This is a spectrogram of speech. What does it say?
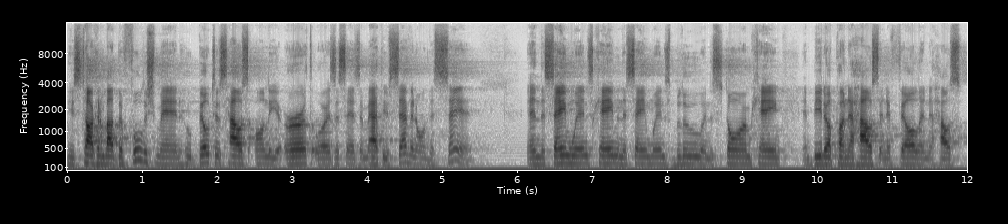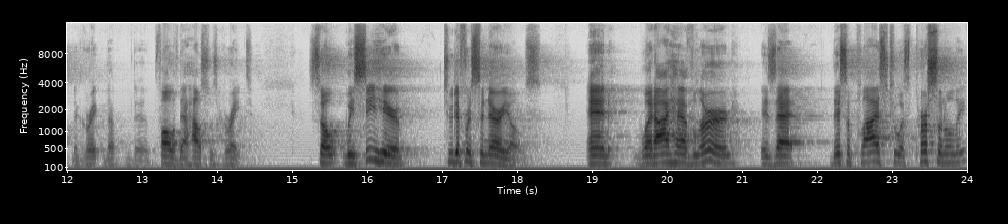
he's talking about the foolish man who built his house on the earth, or as it says in Matthew 7, on the sand. And the same winds came, and the same winds blew, and the storm came and beat up on the house, and it fell, and the house, the, great, the, the fall of that house was great. So we see here two different scenarios. And what I have learned is that this applies to us personally.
